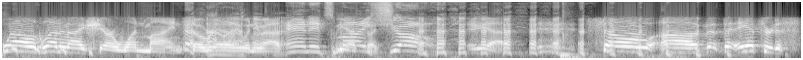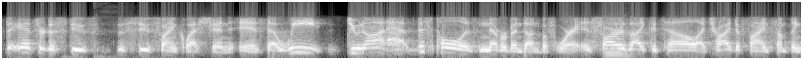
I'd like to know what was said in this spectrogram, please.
Well, Glenn and I share one mind. So really, when you ask, And it's my show. yeah. So uh, the, the answer to the answer to Stu's the Stu's fine question is that we do not have this poll has never been done before. As far as I could tell, I tried to find something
